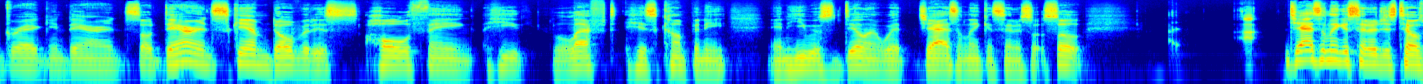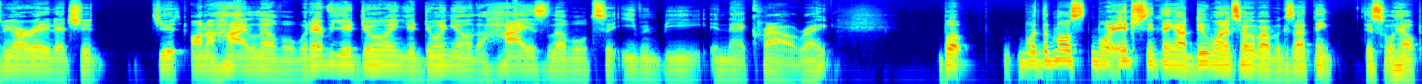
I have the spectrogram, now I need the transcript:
Greg and Darren. So Darren skimmed over this whole thing. He left his company and he was dealing with Jazz and Lincoln Center. So, so I- I- Jazz and Lincoln Center just tells me already that you're you're on a high level. Whatever you're doing, you're doing it on the highest level to even be in that crowd, right? But what the most more interesting thing I do want to talk about because I think this will help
